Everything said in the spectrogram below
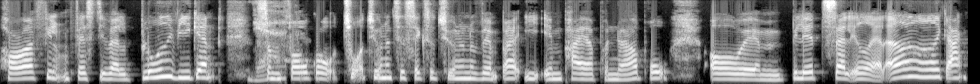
horrorfilmfestival Blodig Weekend, yeah. som foregår 22. til 26. november i Empire på Nørrebro. Og øhm, billetsalget er allerede i gang,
